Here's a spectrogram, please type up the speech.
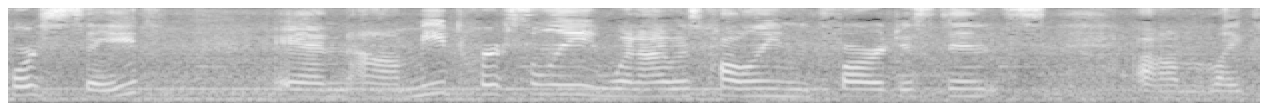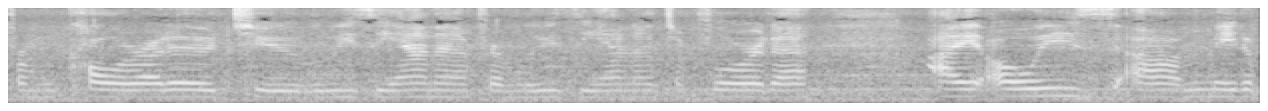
horse safe. And um, me personally, when I was hauling far distance, um, like from Colorado to Louisiana, from Louisiana to Florida, I always um, made a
